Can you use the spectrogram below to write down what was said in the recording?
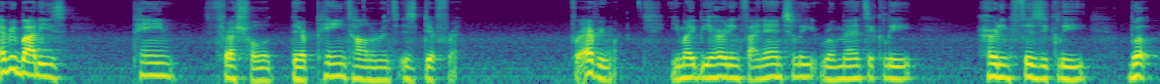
everybody's pain threshold, their pain tolerance is different for everyone. You might be hurting financially, romantically, hurting physically, but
